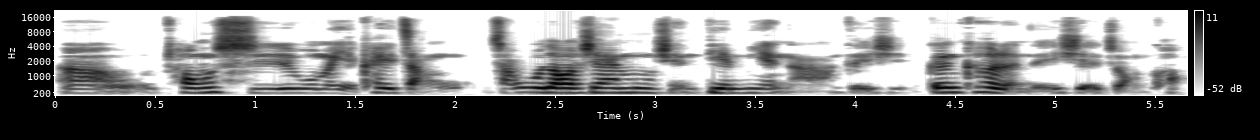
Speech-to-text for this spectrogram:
呃，同时我们也可以掌掌握到现在目前店面啊的一些跟客人的一些状况。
